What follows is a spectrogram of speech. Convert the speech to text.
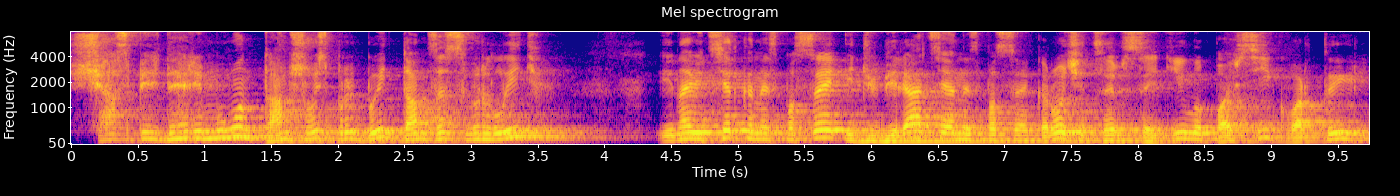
Щас піде ремонт, там щось прибить, там засверлить. І навіть сітка не спасе, і дюбіляція не спасе. Коротше, це все діло по всій квартирі.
